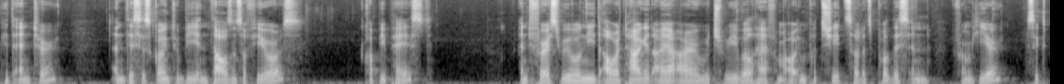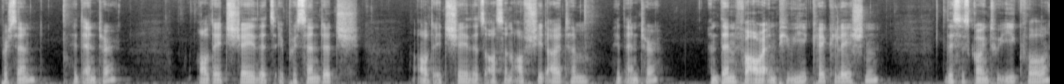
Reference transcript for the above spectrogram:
Hit enter. And this is going to be in thousands of euros. Copy paste. And first we will need our target IRR, which we will have from our input sheet. So let's pull this in from here, 6%. Hit enter. Alt HJ, that's a percentage. Alt HJ, that's also an offsheet item. Hit enter. And then for our NPV calculation, this is going to equal,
